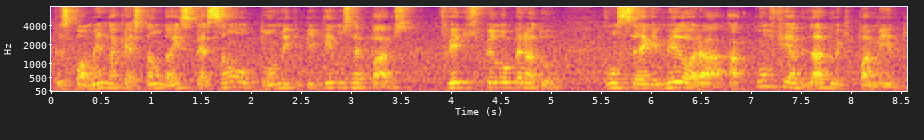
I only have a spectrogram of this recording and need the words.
principalmente na questão da inspeção autônoma e de pequenos reparos feitos pelo operador, consegue melhorar a confiabilidade do equipamento,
